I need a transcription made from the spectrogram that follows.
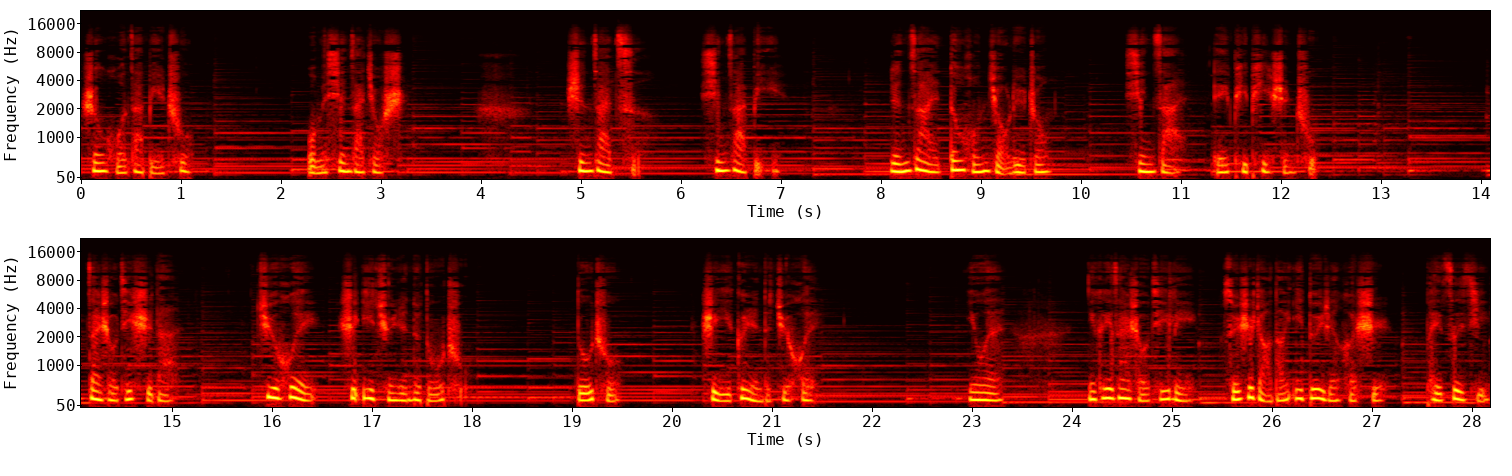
生活在别处，我们现在就是身在此，心在彼，人在灯红酒绿中，心在。” A P P 深处，在手机时代，聚会是一群人的独处，独处是一个人的聚会。因为，你可以在手机里随时找到一堆人和事，陪自己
